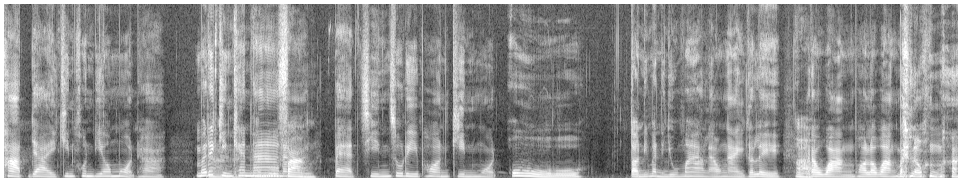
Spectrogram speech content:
ถาดใหญ่กินคนเดียวหมดค่ะ ไม่ได้กินแค่หน้าท่านผู้นะฟังแปดชิ้นสุรีพรกินหมด โอ้โหตอนนี้มันอายุมากแล้วไงก็เลยอ่าระวังพอระวังไประวังมา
